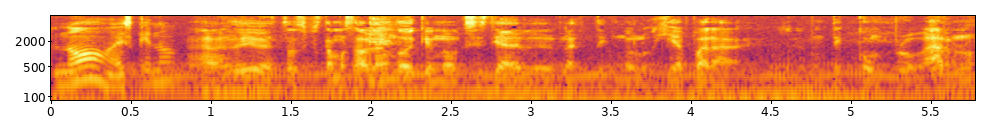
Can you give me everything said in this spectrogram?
no, es que no. Ajá, sí, entonces pues, estamos hablando de que no existía la tecnología para realmente comprobar, ¿no?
